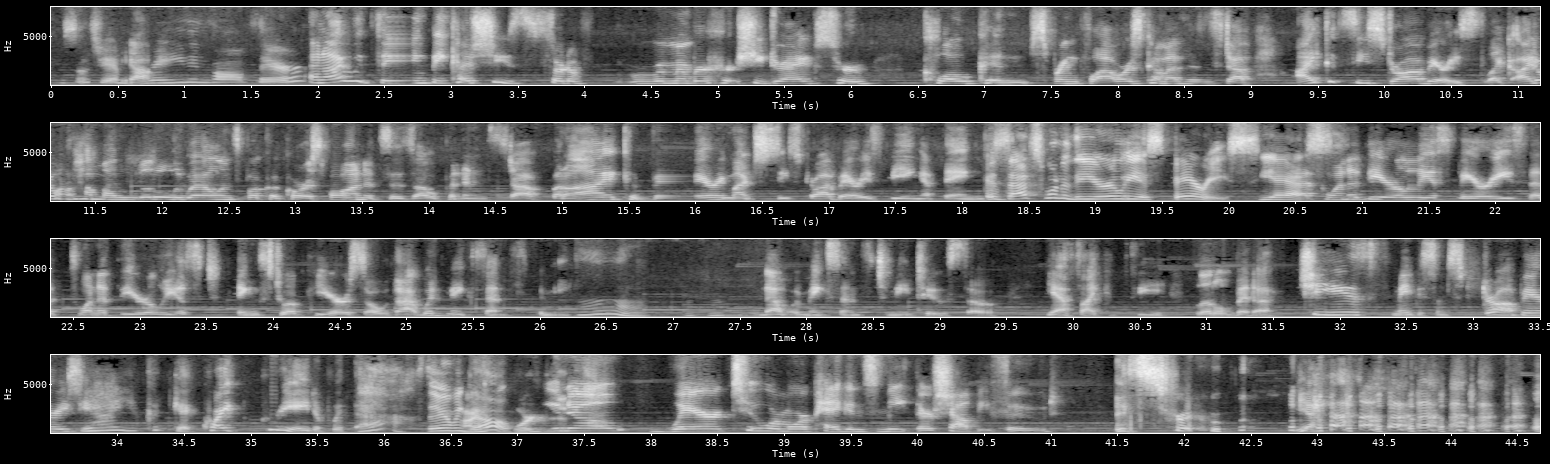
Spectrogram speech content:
Doesn't she have Yeah. grain involved there? And I would think because she's sort of remember her, she drags her cloak and spring flowers come up and stuff. I could see strawberries. Like I don't have my little Llewellyn's book of correspondences open and stuff, but I could very much see strawberries being a thing. Because that's one of the earliest berries. Yes. That's one of the earliest berries. That's one of the earliest things to appear. So that would make sense to me. Hmm. Mhm. That would make sense to me too. So yes, I could see a little bit of cheese, maybe some strawberries. Yeah, you could get quite creative with that. Yeah, there we go. You know, where two or more pagans meet, there shall be food. It's true. Yeah.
